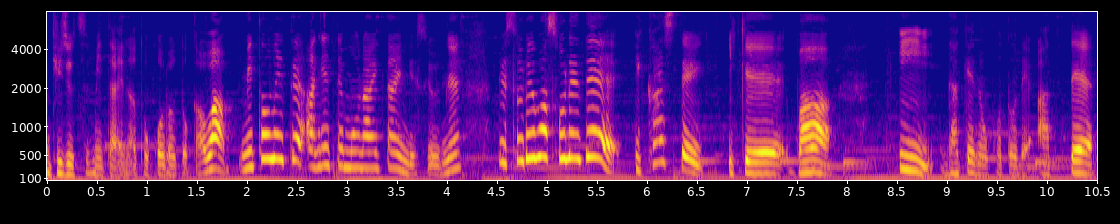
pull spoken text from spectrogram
技術みたいなところとかは認めてあげてもらいたいんですよね。でそれはそれで生かしていけばいいだけのことであって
